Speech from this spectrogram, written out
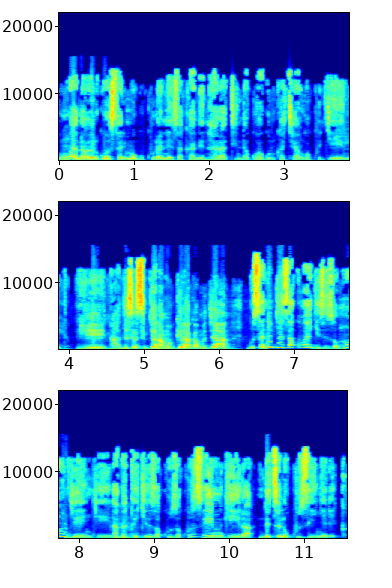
umwana wawe rwose arimo gukura neza kandi ntaratinda guhaguruka cyangwa kugenda. Eee ntange se sibyo namubwiraga mujyana. Gusa ni byiza kuba yagize izo mpungenge. Agatekereza kuza kuzimbwira ndetse no kuzinyereka.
